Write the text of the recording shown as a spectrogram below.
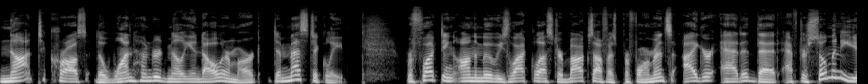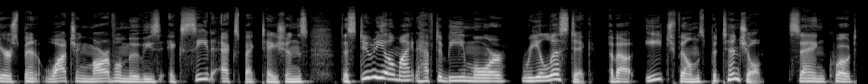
not to cross the $100 million mark domestically. Reflecting on the movie's lackluster box office performance, Iger added that after so many years spent watching Marvel movies exceed expectations, the studio might have to be more realistic about each film's potential saying, quote,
